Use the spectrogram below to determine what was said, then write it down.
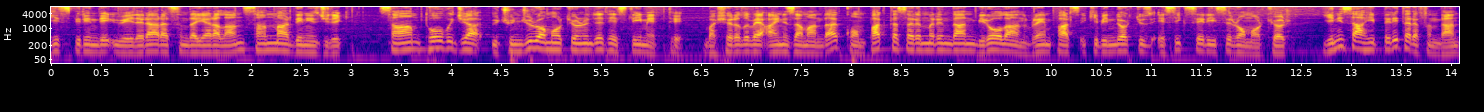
GİS-1'inde üyeleri arasında yer alan Sanmar Denizcilik, Sağım Tovıca 3. romorkörünü teslim etti. Başarılı ve aynı zamanda kompakt tasarımlarından biri olan Ramparts 2400 SX serisi romorkör, yeni sahipleri tarafından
